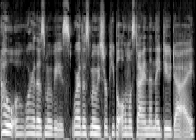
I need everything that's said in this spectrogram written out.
oh, oh, where are those movies? Where are those movies where people almost die and then they do die?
